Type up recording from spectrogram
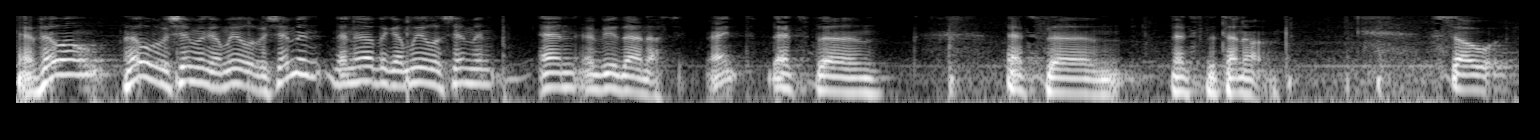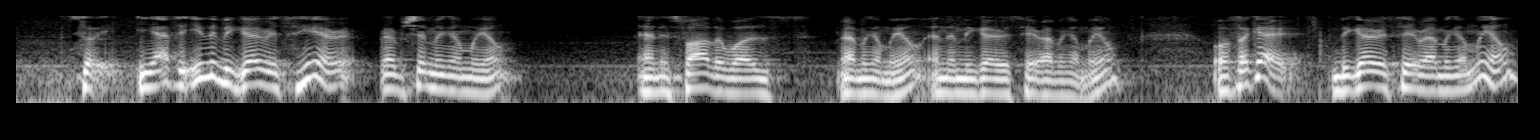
You have Hillel, Hillel V'Shimon Gamliel V'Shimon, then another Gamliel V'Shimon, and Rabbi Yehuda Nasi. Right? That's the, that's the, that's the Tanam. So, so you have to either be Geris here, Rabbi Shimon Gamliel, and his father was Rabbi Gamliel, and then be Geris here, Rabbi Gamliel, or Fakir, be Geris here, Rabbi Gamliel,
